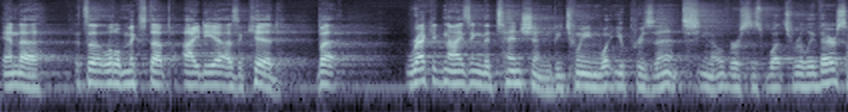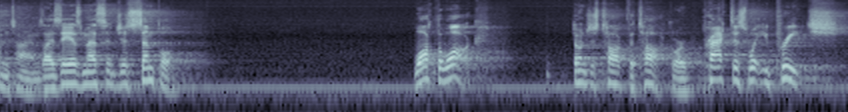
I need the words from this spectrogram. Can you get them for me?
And uh, it's a little mixed up idea as a kid. But recognizing the tension between what you present, you know, versus what's really there sometimes. Isaiah's message is simple. Walk the walk. Don't just talk the talk or practice what you preach.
